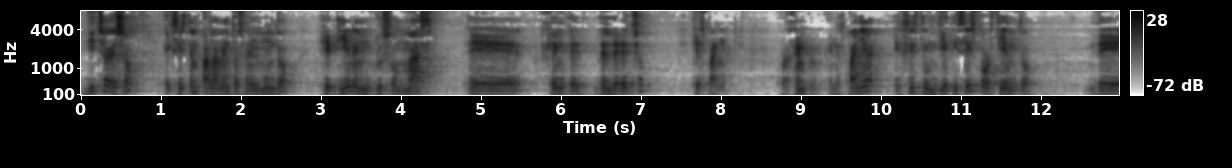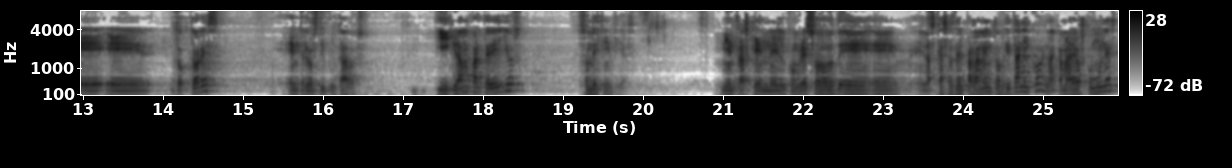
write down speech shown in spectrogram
Dicho eso, existen parlamentos en el mundo que tienen incluso más eh, gente del derecho que España. Por ejemplo, en España existe un 16% de eh, doctores entre los diputados y gran parte de ellos son de ciencias. Mientras que en el Congreso de, eh, en las casas del Parlamento británico, en la Cámara de los Comunes,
